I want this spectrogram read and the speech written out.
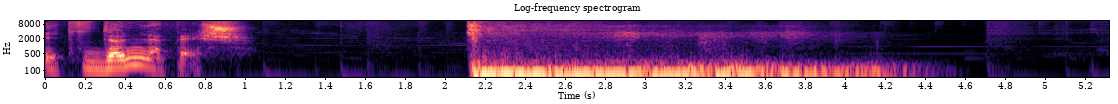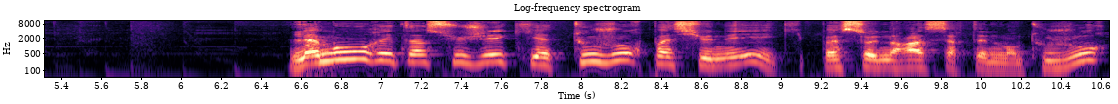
et qui donne la pêche. L'amour est un sujet qui a toujours passionné et qui passionnera certainement toujours,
